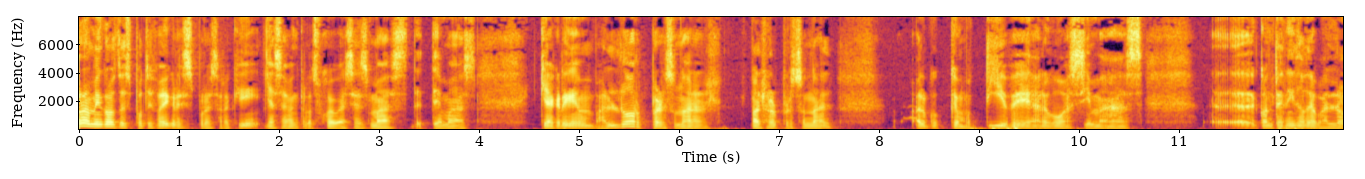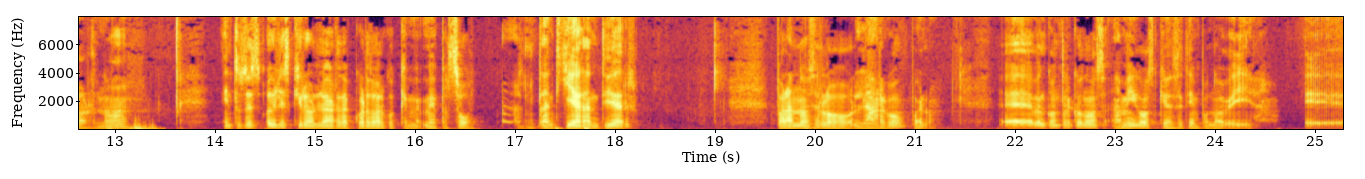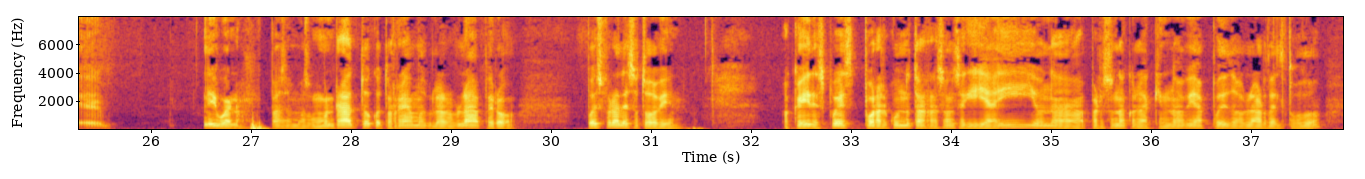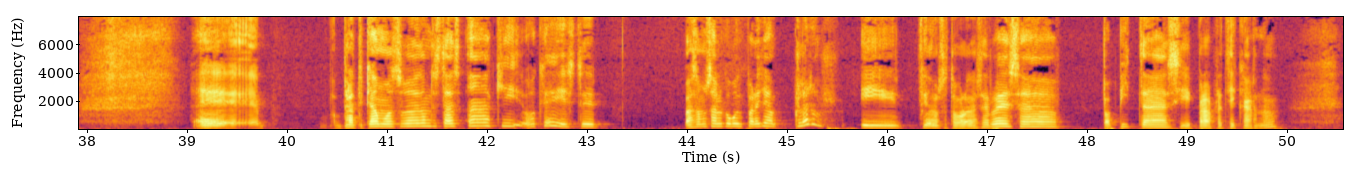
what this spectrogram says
Hola amigos de Spotify, gracias por estar aquí. Ya saben que los jueves es más de temas que agreguen valor personal, valor personal, algo que motive, algo así más eh, contenido de valor, ¿no? Entonces hoy les quiero hablar de acuerdo a algo que me, pasó antier, antier. Para no hacerlo largo, bueno, eh, me encontré con unos amigos que hace tiempo no veía. Eh, y bueno, pasamos un buen rato, cotorreamos, bla, bla, bla, pero pues fuera de eso todo bien. Ok, después por alguna otra razón seguí ahí una persona con la que no había podido hablar del todo. Eh, platicamos, ¿dónde estás? Ah, aquí, ok, este, pasamos algo, voy para allá, claro. Y fuimos a tomar una cerveza, papitas y para platicar, ¿no?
